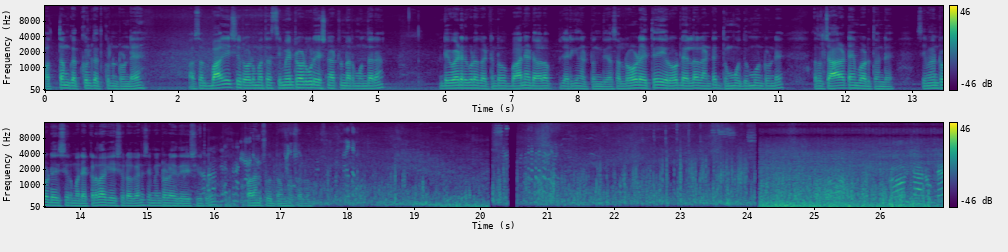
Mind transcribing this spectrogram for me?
మొత్తం గతుకులు గతుకులు ఉంటుండే. అసలు బాగా వేసి రోడ్డు మొత్తం సిమెంట్ రోడ్ కూడా వేసినట్టున్నారు ముందర. డివైడర్ కూడా కట్టినారు బాగానే డెవలప్ జరిగినట్టుంది. అసలు రోడ్ అయితే ఈ రోడ్లో వెళ్ళాలంటే దుమ్ము దుమ్ము ఉంటుండే. అసలు చాలా టైం పడుతుండే. సిమెంట్ రోడ్ వేసారు మరి ఎక్కడ దాకా వేసారో కానీ సిమెంట్ రోడ్ అయితే వేసారు పదని చూద్దాం అసలు. ఉంటే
